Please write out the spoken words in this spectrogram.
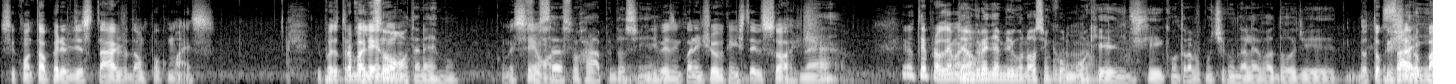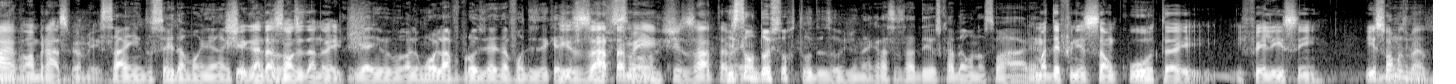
Se contar o período de estágio, dá um pouco mais. Depois eu trabalhei Começou no... ontem, né, irmão? Comecei Sucesso ontem. Sucesso rápido, assim. De vez em quando a gente ouve que a gente teve sorte. Né? E não tem problema, tem não. Um grande amigo nosso em comum problema. que ele disse que encontrava contigo no elevador de... Doutor Cristiano saindo, Paiva, um abraço, meu amigo. Saindo seis da manhã. Chegando, chegando às onze da noite. E aí um olhava pro outro e ainda vão dizer que a gente Exatamente, exatamente. E são dois sortudos hoje, né? Graças a Deus, cada um na sua área. Uma definição curta e, e feliz, sim. E somos é. mesmo.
